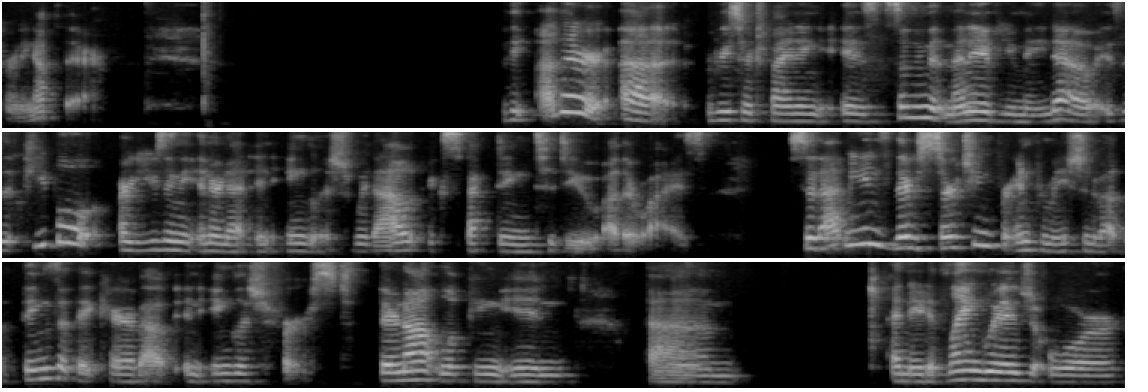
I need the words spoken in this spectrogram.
turning up there? The other uh, research finding is something that many of you may know is that people are using the internet in English without expecting to do otherwise. So that means they're searching for information about the things that they care about in English first. They're not looking in um, a native language or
